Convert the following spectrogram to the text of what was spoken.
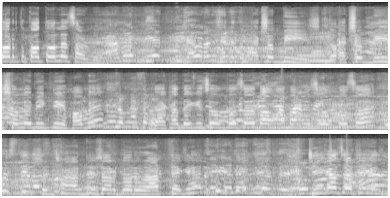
কত কত হলে ছাড়বেন? একশো বিশ। একশো বিশ হলে বিক্রি হবে। দেখা দেখি চলতেছে দামাদামি চলতেছে। ঢিসার গরুর হাট থেকে। ঠিক আছে ঠিক আছে।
